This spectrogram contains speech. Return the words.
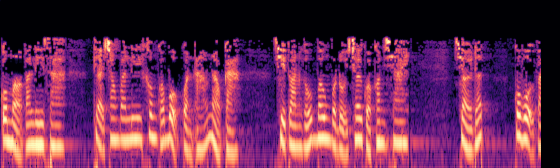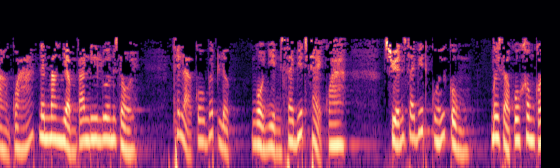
Cô mở vali ra thì ở trong vali không có bộ quần áo nào cả, chỉ toàn gấu bông và đồ chơi của con trai. Trời đất, cô vội vàng quá nên mang nhầm vali luôn rồi. Thế là cô bất lực, ngồi nhìn xe buýt chạy qua. Chuyến xe buýt cuối cùng, bây giờ cô không có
